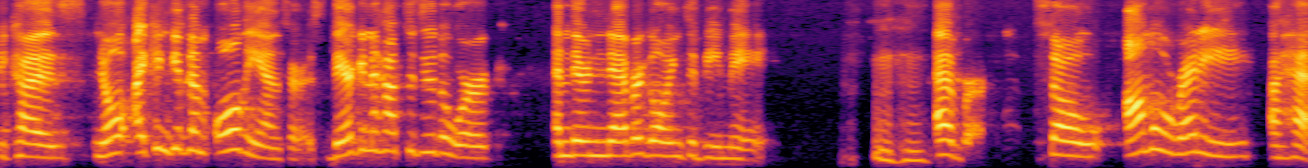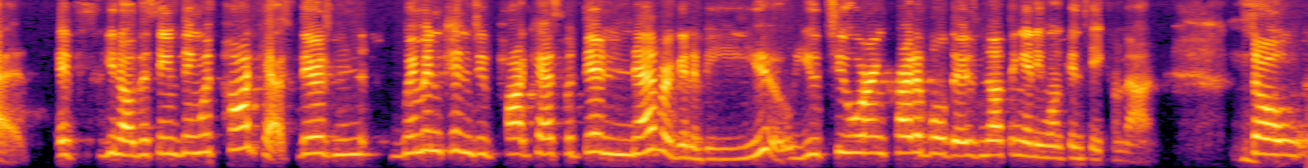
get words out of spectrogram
because no, I can give them all the answers. They're going to have to do the work and they're never going to be me hmm ever. So I'm already ahead. It's, you know, the same thing with podcasts. There's n- women can do podcasts, but they're never going to be you. You two are incredible. There's nothing anyone can take from that. So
